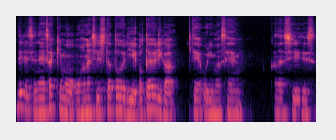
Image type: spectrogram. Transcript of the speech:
でですね、さっきもお話しした通り、お便りが来ておりません。悲しいです。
